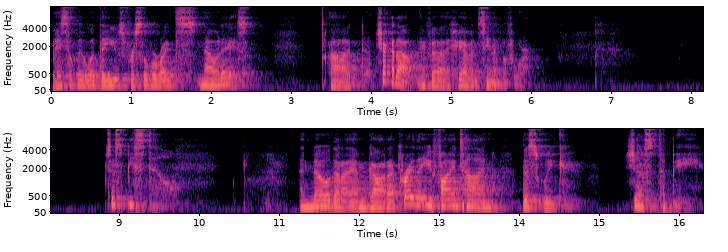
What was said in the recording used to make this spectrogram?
basically what they use for civil rights nowadays. Uh, check it out if, uh, if you haven't seen it before. Just be still and know that I am God. I pray that you find time this week just to be.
